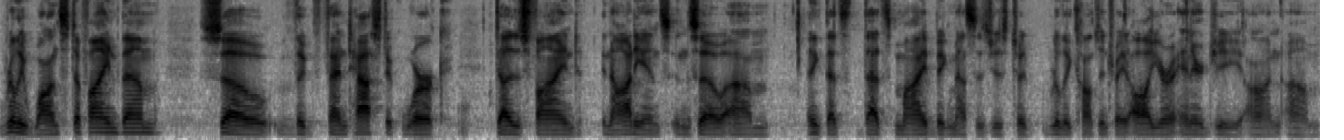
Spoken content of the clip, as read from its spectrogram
really wants to find them. So the fantastic work does find an audience, and so um, I think that's that's my big message is to really concentrate all your energy on um,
